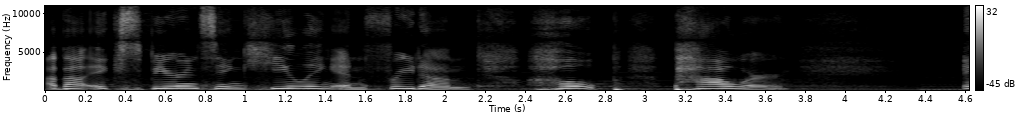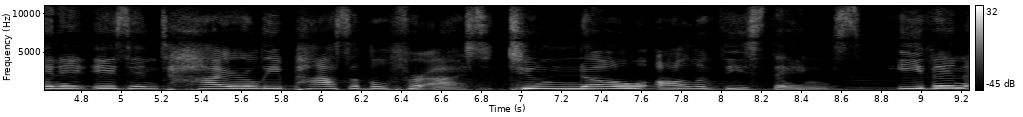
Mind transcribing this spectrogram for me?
about experiencing healing and freedom, hope, power. And it is entirely possible for us to know all of these things, even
